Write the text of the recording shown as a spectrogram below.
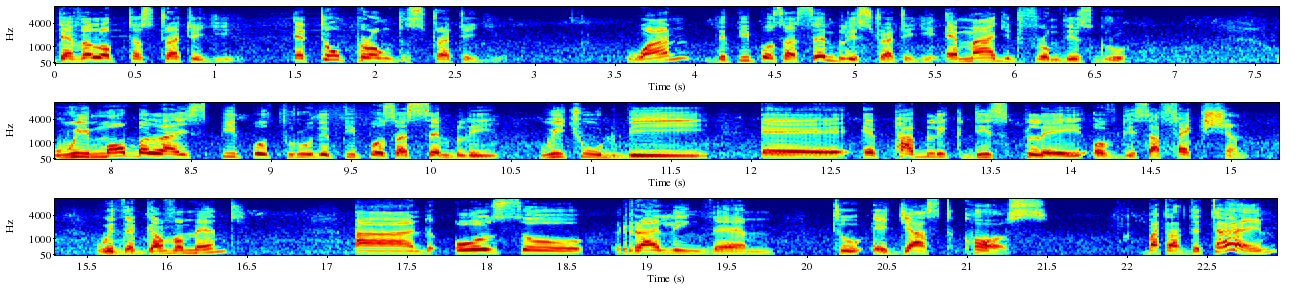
developed a strategy, a two-pronged strategy. One, the People's Assembly strategy emerged from this group. We mobilize people through the People's Assembly, which would be a, a public display of disaffection with the government and also rallying them to a just cause. But at the time,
